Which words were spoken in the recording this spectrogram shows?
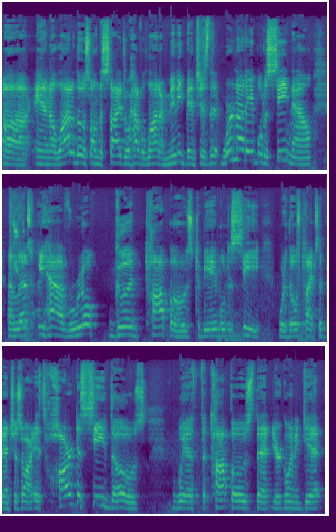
Uh, and a lot of those on the sides will have a lot of mini benches that we're not able to see now unless we have real good topos to be able to see where those types of benches are. It's hard to see those with the topos that you're going to get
